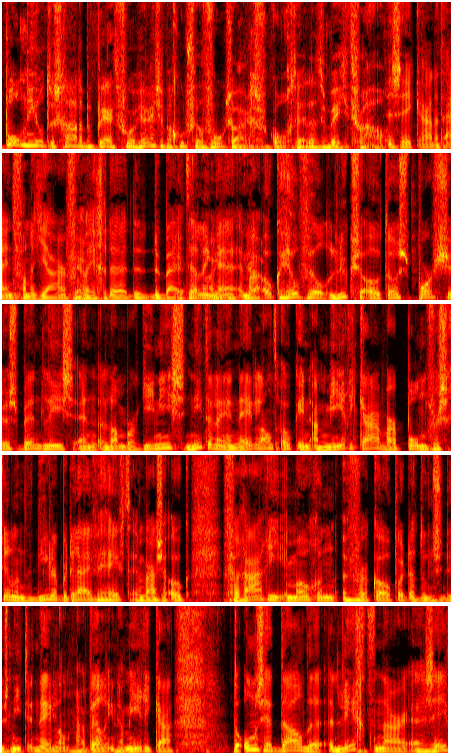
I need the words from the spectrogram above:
Pon hield de schade beperkt vorig jaar. Ze hebben goed veel Volkswagens verkocht. Hè? Dat is een beetje het verhaal. Zeker aan het eind van het jaar vanwege de, de, de bijtelling. Ja, Hè. Maar ook heel veel luxe auto's, Porsches, Bentleys en Lamborghinis. Niet alleen in Nederland, ook in Amerika, waar PON verschillende dealerbedrijven heeft en waar ze ook Ferrari mogen verkopen. Dat doen ze dus niet in Nederland, maar wel in Amerika. De omzet daalde licht naar eh,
